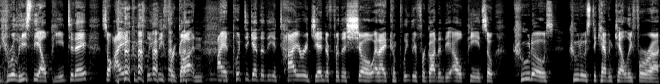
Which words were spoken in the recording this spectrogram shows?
They released the Alpine today. So I had completely forgotten. I had put together the entire agenda for this show and I had completely forgotten the Alpine. So kudos, kudos to Kevin Kelly for uh,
